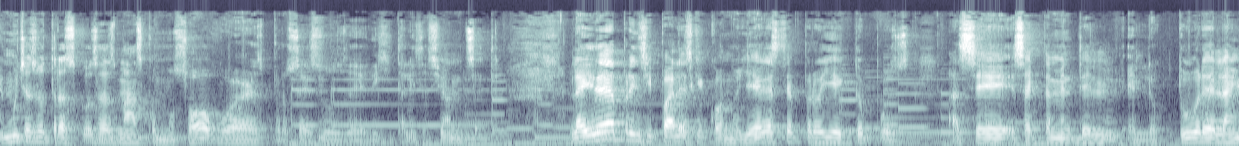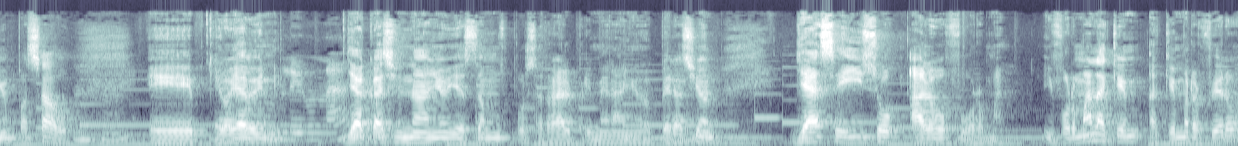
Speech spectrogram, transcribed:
Y muchas otras cosas más como softwares, procesos de digitalización, etc. La idea principal es que cuando llega este proyecto, pues hace exactamente el, octubre del año pasado, eh, yo ya, ven, ya casi un año, ya estamos por cerrar el primer año de operación, ya se hizo algo formal. ¿Y formal a qué, a qué me refiero?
